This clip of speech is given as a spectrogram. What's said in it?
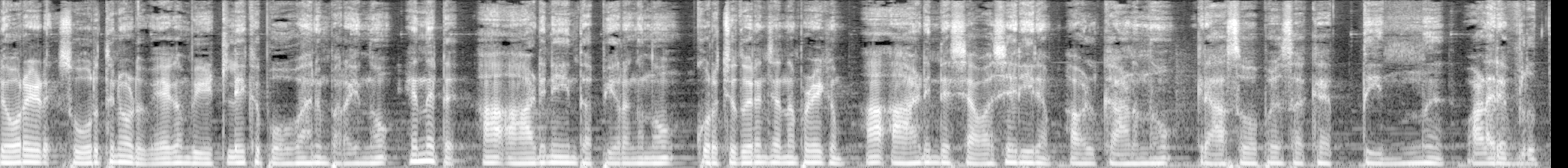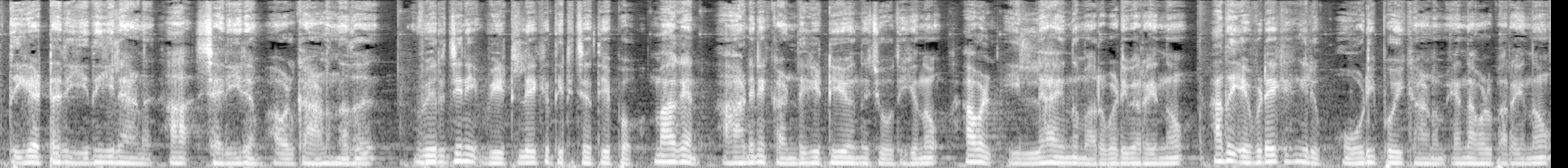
ലോറയുടെ സുഹൃത്തിനോട് വേഗം വീട്ടിലേക്ക് പോവാനും പറയുന്നു. എന്നിട്ട് ആ ആടിനെയും തപ്പിയിറങ്ങുന്നു. കുറച്ചു ദൂരം ചെന്നപ്പോഴേക്കും ആ ആടിന്റെ ശവശരീരം അവൾ കാണുന്നു. ഗ്രാസ് ഹോപ്പേഴ്സൊക്കെ തിന്ന് വളരെ വൃത്തികെട്ട രീതിയിലാണ് ആ ശരീരം അവൾ കാണുന്നത്. വിർജിനി വീട്ടിലേക്ക് തിരിച്ചെത്തിയപ്പോൾ മകൻ ആടിനെ കണ്ടുകിട്ടിയോ എന്ന് ചോദിക്കുന്നു. അവൾ ഇല്ല എന്ന് മറുപടി പറയുന്നു. അത് എവിടേക്കെങ്കിലും ഓടിപ്പോയി കാണും എന്നവൾ പറയുന്നു.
